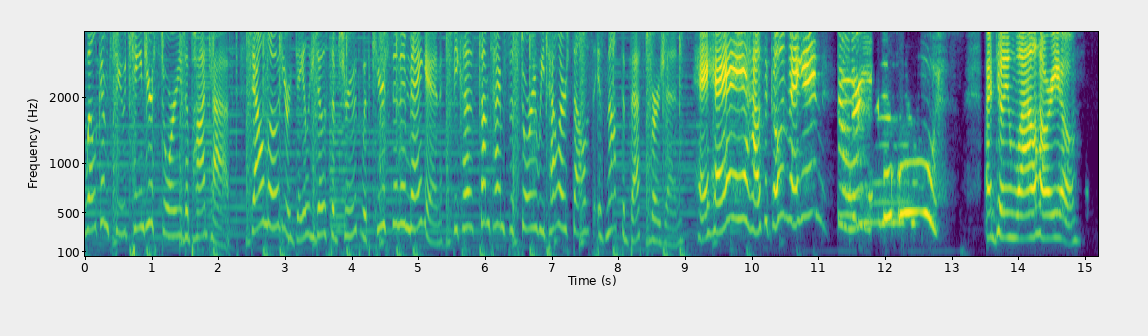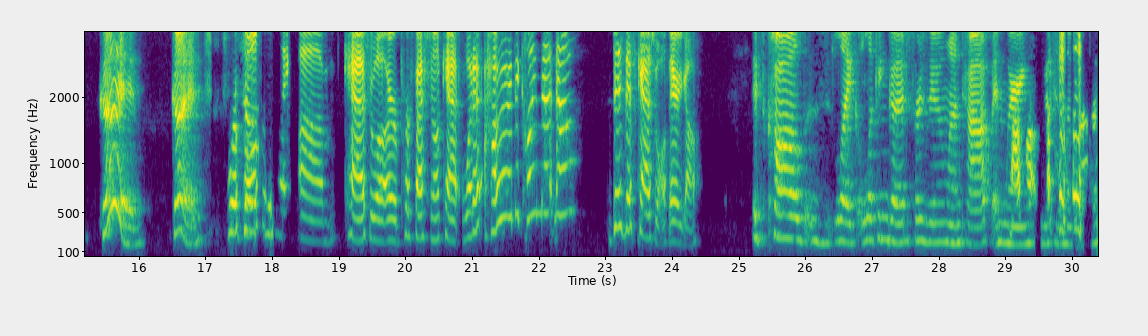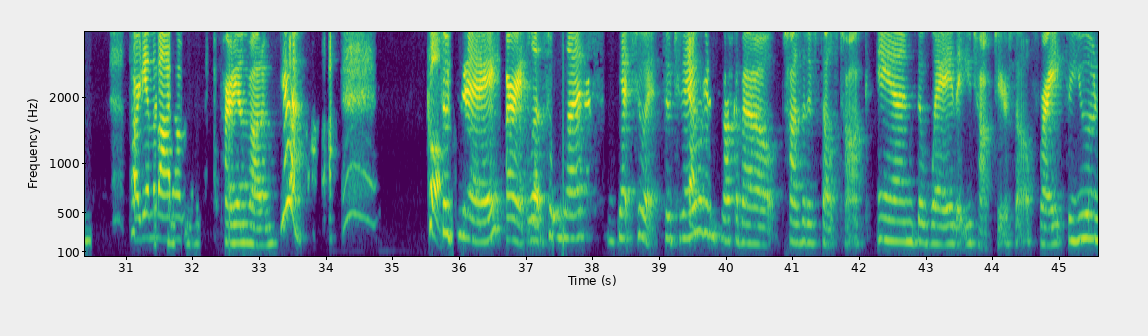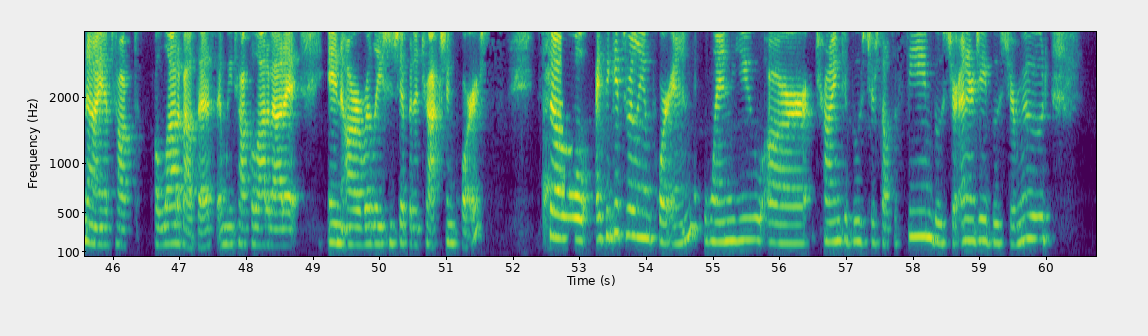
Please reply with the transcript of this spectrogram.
Welcome to Change Your Story, the podcast. Download your daily dose of truth with Kirsten and Megan because sometimes the story we tell ourselves is not the best version. Hey, hey, how's it going, Megan? How are you? I'm doing well. How are you? Good, good. We're So- both in, like um casual or professional cat. What? How are they calling that now? Business casual. There you go. It's called like looking good for Zoom on top and wearing stuff on the bottom. Party on the bottom. Party on the bottom. Yeah. Cool. So today, all right, let, so let's get to it. So today Yeah. we're going to talk about positive self-talk and the way that you talk to yourself, right? So you and I have talked a lot about this and we talk a lot about it in our relationship and attraction course. So I think it's really important when you are trying to boost your self-esteem, boost your energy, boost your mood,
